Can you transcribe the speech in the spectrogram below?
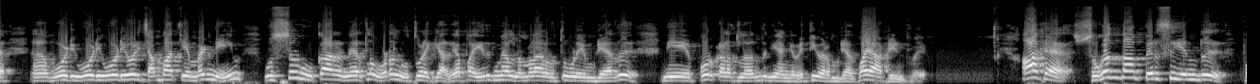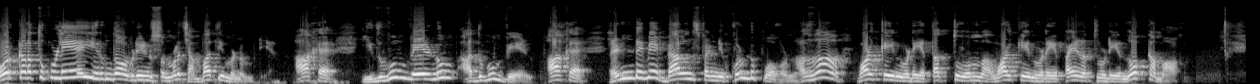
ஓடி ஓடி ஓடி ஓடி சம்பாத்தியம் பண்ணி உசுன்னு உட்கார நேரத்தில் உடல் ஒத்துழைக்காது. ஏப்பா இதுக்கு மேலே நம்மளால் ஒத்துழைக்க முடியாது. நீ போர்க்காலத்தில் வந்து நீ அங்கே வெற்றி வர முடியாது. போயா அப்படின்ட்டு. ஆக சுகந்தான் பெருசு என்று போர்க்களத்துக்குள்ளேயே இருந்தோம் அப்படின்னு சொன்னோம்னா சம்பாத்தியம் பண்ண முடியாது. ஆக இதுவும் வேணும் அதுவும் வேணும். ஆக ரெண்டுமே பேலன்ஸ் பண்ணி கொண்டு போகணும். அதுதான் வாழ்க்கையினுடைய தத்துவம் வாழ்க்கையினுடைய பயணத்தினுடைய நோக்கமாகும்.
